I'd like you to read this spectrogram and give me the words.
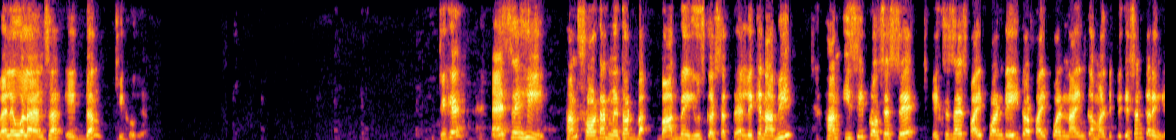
पहले वाला आंसर एकदम ठीक हो गया। ठीक है? ऐसे ही हम शॉर्टर मेथड बाद में यूज़ कर सकते हैं, लेकिन अभी हम इसी प्रोसेस से एक्सरसाइज 5.8 और 5.9 का मल्टीप्लीकेशन करेंगे।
